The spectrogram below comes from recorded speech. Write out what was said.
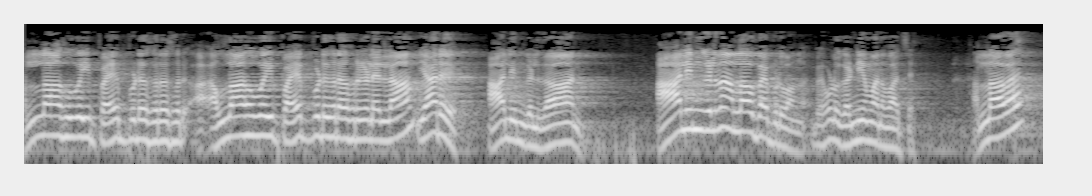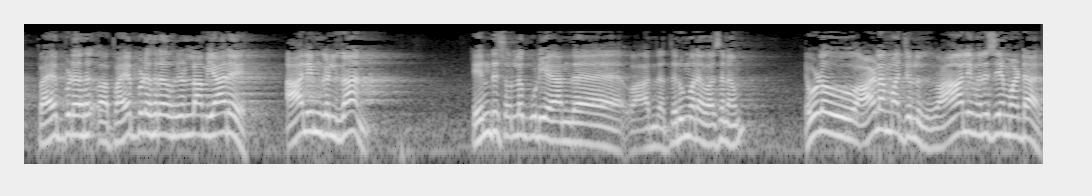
அல்லாஹுவை பயப்படுகிற அல்லாஹுவை பயப்படுகிறவர்கள் எல்லாம் யாரு? ஆலிம்கள் தான் ஆலிம்கள் தான் அல்லாவை பயப்படுவாங்க எவ்வளவு கண்ணியமான வார்த்தை. அல்லாவை பயப்படுகிற பயப்படுகிறவர்கள் எல்லாம் யாரு? ஆலிம்கள் தான் என்று சொல்லக்கூடிய அந்த அந்த திருமறை வசனம் எவ்வளவு ஆழமா சொல்லுது. ஆலிம் என்ன செய்ய மாட்டார்?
